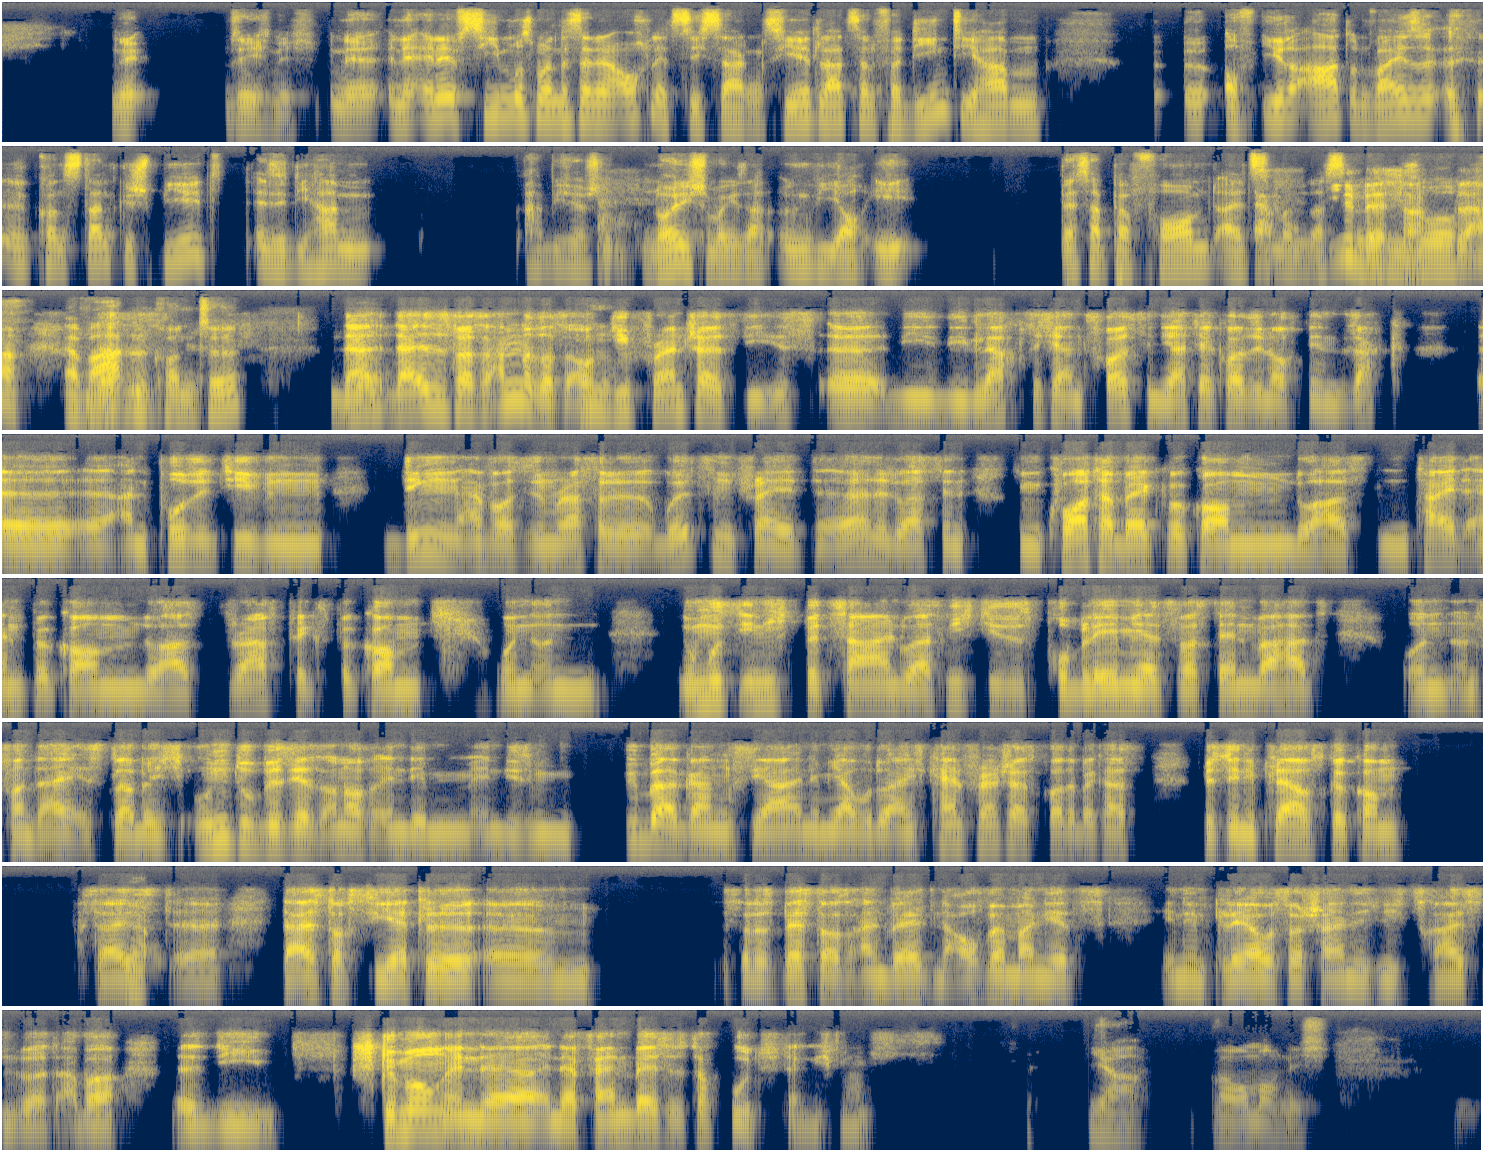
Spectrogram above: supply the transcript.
Nee, sehe ich nicht. In der, in der NFC muss man das dann auch letztlich sagen. Seattle hat es dann verdient. Die haben äh, auf ihre Art und Weise äh, konstant gespielt. Also die haben, habe ich ja schon neulich schon mal gesagt, irgendwie auch eh besser performt, als ja, man das irgendwie besser, so klar. erwarten ist, konnte. Da, da ist es was anderes auch. Hm. Die Franchise, die ist, äh, die, die lacht sich ja ins Fäustchen, die hat ja quasi noch den Sack äh, äh an positiven Dingen einfach aus diesem Russell Wilson Trade. Äh? Du hast den, den, Quarterback bekommen, du hast einen Tight End bekommen, du hast Draft Picks bekommen und, und du musst ihn nicht bezahlen, du hast nicht dieses Problem jetzt, was Denver hat. Und, und von daher ist, glaube ich, und du bist jetzt auch noch in dem, in diesem Übergangsjahr, in dem Jahr, wo du eigentlich keinen Franchise-Quarterback hast, bist in die Playoffs gekommen. Das heißt, ja. äh, da ist doch Seattle ähm, ist doch das Beste aus allen Welten, auch wenn man jetzt in den Playoffs wahrscheinlich nichts reißen wird. Aber äh, die Stimmung in der, in der Fanbase ist doch gut, denke ich mal. Ja, warum auch nicht?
